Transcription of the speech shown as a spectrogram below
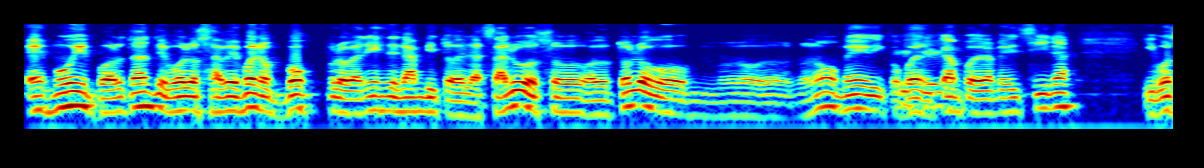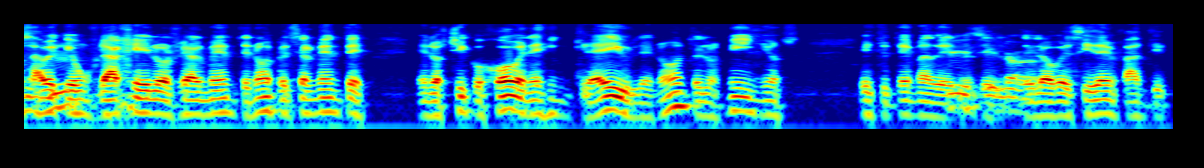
Es muy importante, vos lo sabés, bueno, vos provenís del ámbito de la salud, sos odontólogo, no, médico, en el campo de la medicina, y vos sabés que es un flagelo realmente, ¿no? Especialmente en los chicos jóvenes, es increíble, ¿no? Entre los niños este tema de, la obesidad infantil.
